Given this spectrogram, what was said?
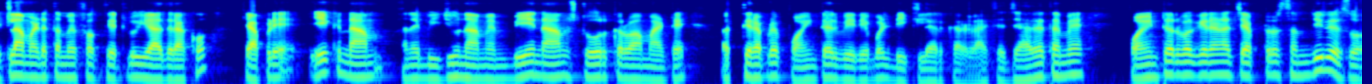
એટલા માટે તમે ફક્ત એટલું યાદ રાખો કે આપણે એક નામ અને બીજું નામ એમ બે નામ સ્ટોર કરવા માટે અત્યારે આપણે પોઈન્ટર વેરિયેબલ ડિક્લેર કરેલા છે. જ્યારે તમે પોઈન્ટર વગેરેના ચેપ્ટર સમજી લેશો,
